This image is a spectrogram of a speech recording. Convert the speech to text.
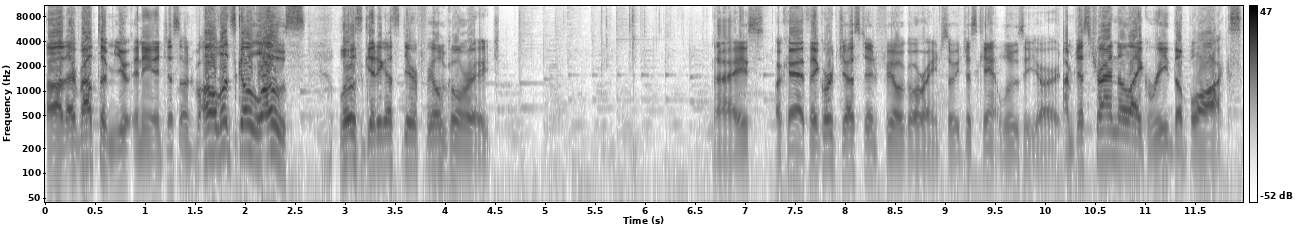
Uh, they're about to mutiny and just... Oh, let's go, Los. Los getting us near field goal range. Nice. Okay, I think we're just in field goal range, so we just can't lose a yard. I'm just trying to, like, read the blocks.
